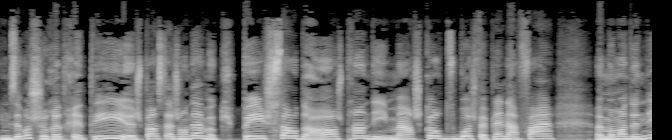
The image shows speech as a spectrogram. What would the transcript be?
il me disait moi je suis retraité, euh, je passe la journée à m'occuper, je sors dehors, je prends des marches, je corde du bois, je fais plein d'affaires. À un moment donné,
